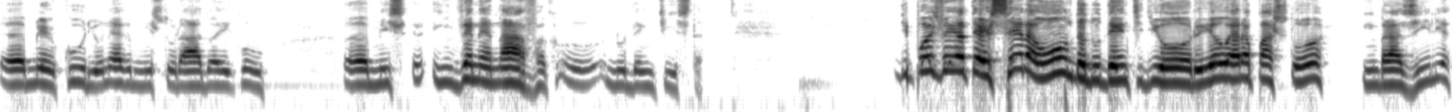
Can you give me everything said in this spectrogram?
Uh, mercúrio, né, misturado aí com. Uh, mis, envenenava no dentista. Depois veio a terceira onda do dente de ouro, e eu era pastor em Brasília.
